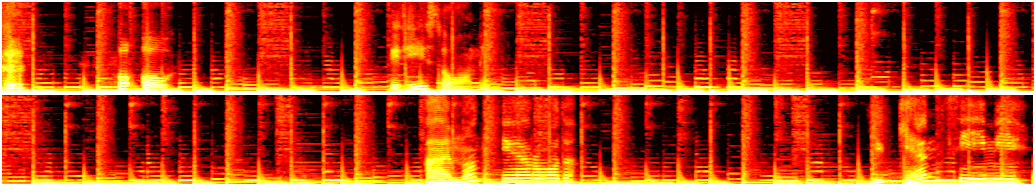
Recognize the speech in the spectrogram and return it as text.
uh oh. Did he saw me? I'm not here, Rod. You can't see me.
